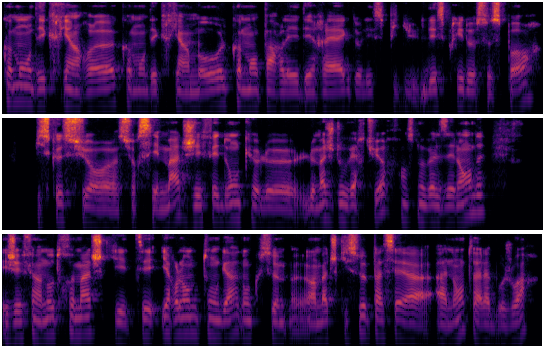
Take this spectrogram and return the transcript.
comment on décrit un ruck, comment on décrit un maul, comment parler des règles, de l'esprit de ce sport. Puisque sur, sur ces matchs, j'ai fait donc le, le match d'ouverture, France-Nouvelle-Zélande, et j'ai fait un autre match qui était Irlande-Tonga, donc ce- un match qui se passait à, à Nantes, à la Beaujoire.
